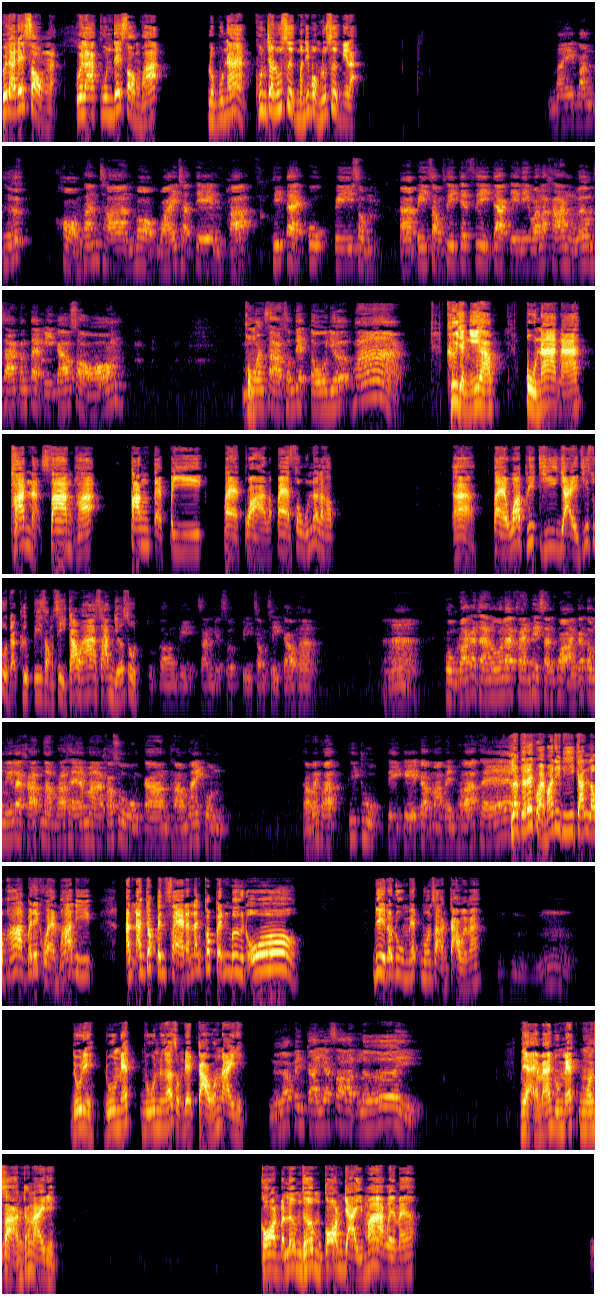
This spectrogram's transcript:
เวลาได้ส่องอะเวลาคุณได้ส่องพระ หลวงปู่นาคคุณจะรู้สึกเหมือนที่ผมรู้สึกนี่แหละ ในบันทึกของท่านชาญบอกไว้ชัดเจนพระที่แตกกุปีสมอ่าปี 2474 จากเจดีย์วัดละคัง เริ่มสร้างตั้งแต่ปี 92ผมมวลสารสมเด็จโตเยอะมาก คืออย่างนี้ครับ ปู่นาคนะ ท่านน่ะ สร้างพระตั้งแต่ปีแปดกว่าละแปดศูนย์นั่นแหละครับ อ่า แต่ว่าพิธีใหญ่ที่สุดอะคือปีสองสี่เก้าห้าสร้างเยอะสุด ถูกต้องพี่สร้างเยอะสุดปี2495อ่าผมรักอาจารย์โอตและแฟนเพจสันขวานก็ตรงนี้แหละครับนำพระแท้มาเข้าสู่วงการทำให้คนทำให้พระที่ถูกตีเกกลับมาเป็นพระแท้ เราจะได้แขวนพระดีๆกัน เราพลาดไม่ได้แขวนพระดี อันนั้นก็เป็นแสนอันนั้นก็เป็นหมื่นโอ้นี่เราดูเม็ดมวลสารเก่าเห็นไหมอื้อหือ ดูดิ ดูเม็ด ดูเนื้อสมเด็จเก่าข้างในดิ เนื้อเป็นกายศาสตร์เลย เนี่ยเห็นไหมดูเม็ดมวลสารข้างในดิ ก้อนมาเริ่มเทิมก้อนใหญ่มากเลยไหมฮะโห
